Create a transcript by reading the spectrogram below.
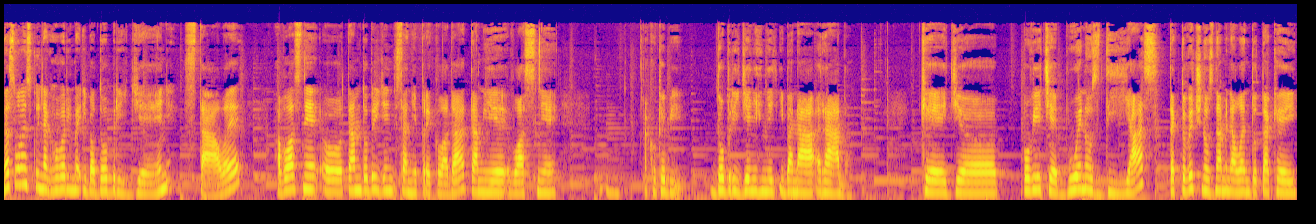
Na Slovensku inak hovoríme iba dobrý deň stále, a vlastne tam dobrý deň sa neprekladá, tam je vlastne ako keby dobrý deň hneď iba na ráno. Keď poviete buenos días, tak to väčšinou znamená len do takej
